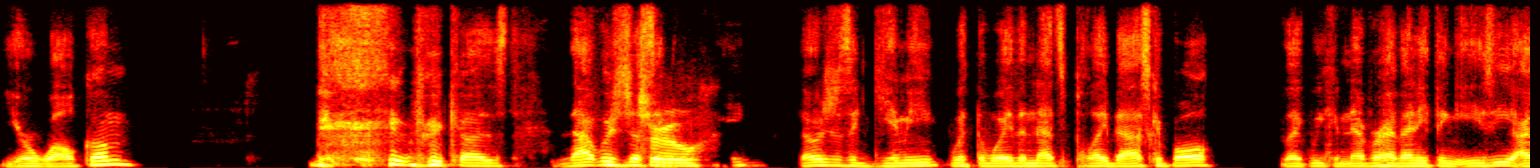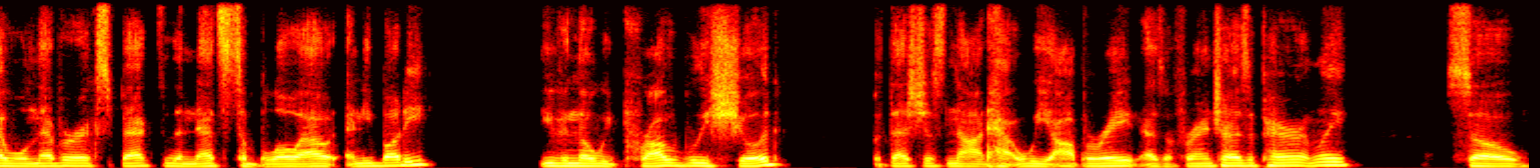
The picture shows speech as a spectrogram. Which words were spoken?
you're welcome. because that was just True. A, that was just a gimme with the way the Nets play basketball. Like we can never have anything easy. I will never expect the Nets to blow out anybody, even though we probably should. But that's just not how we operate as a franchise, apparently. So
